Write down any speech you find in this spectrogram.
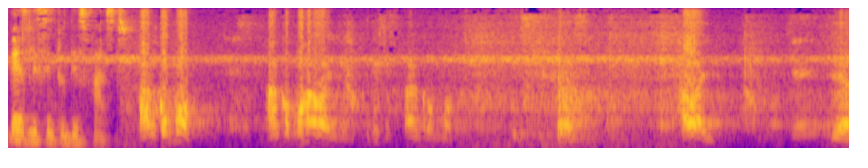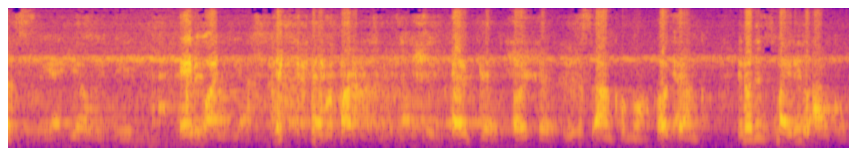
guys, listen to this first. Uncle Mo. Uncle Mo, how are you? This is Uncle Mo. Yes. How are you? Okay. Yes. We are here with the everyone here. Okay, okay. This is Uncle Mo. Okay, Yeah. Uncle. You know, this is my real uncle.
